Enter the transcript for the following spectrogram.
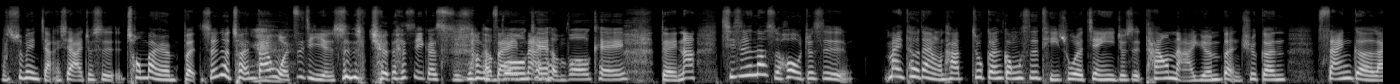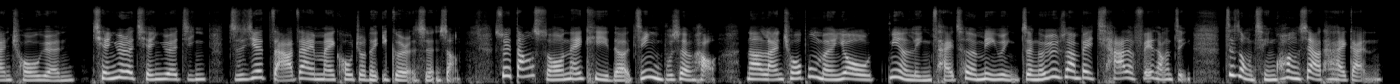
我顺便讲一下，就是创办人本身的传单，我自己也是 觉得是一个时尚灾难，很不 OK，很不 OK。对，那其实那时候就是。麦特戴蒙他就跟公司提出了建议，就是他要拿原本去跟三个篮球员签约的签约金，直接砸在 Michael Jordan 一个人身上。所以当时候 Nike 的经营不是很好，那篮球部门又面临裁撤命运，整个预算被掐得非常紧。这种情况下，他还敢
